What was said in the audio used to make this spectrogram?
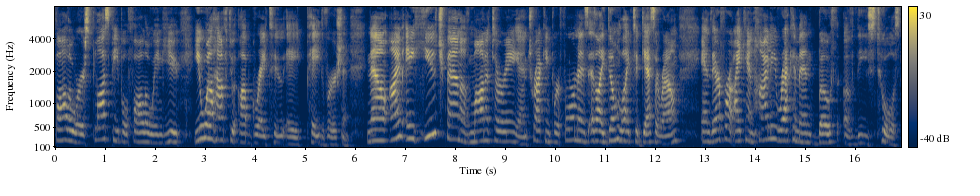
followers plus people following you, you will have to upgrade to a paid version. Now, I'm a huge fan of monitoring and tracking performance as I don't like to guess around, and therefore I can highly recommend both of these tools.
